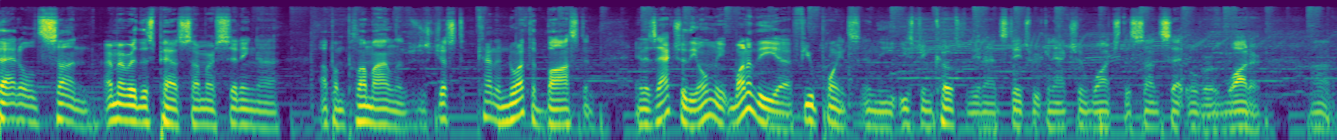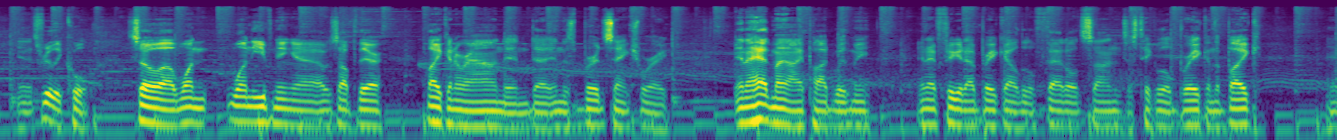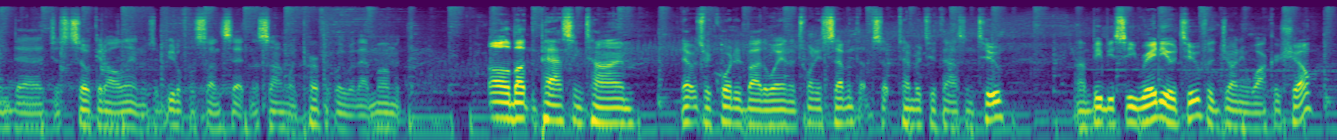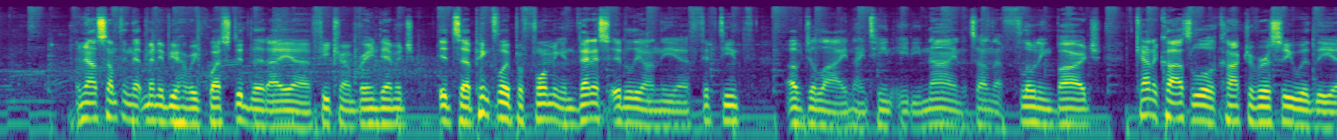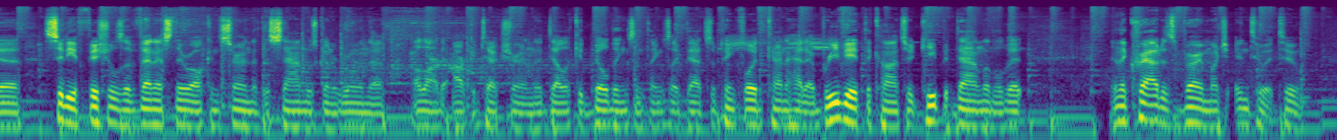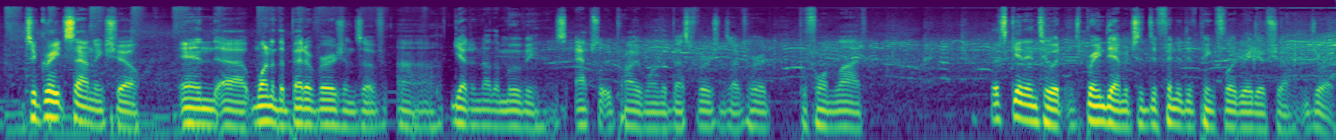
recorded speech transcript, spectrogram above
Fat Old Sun. I remember this past summer sitting uh, up on Plum Island, which is just kind of north of Boston, and is actually the only one of the uh, few points in the eastern coast of the United States where you can actually watch the sunset over water, uh, and it's really cool. So uh, one one evening uh, I was up there biking around and uh, in this bird sanctuary, and I had my iPod with me, and I figured I'd break out a little Fat Old Sun, just take a little break on the bike and uh, just soak it all in. It was a beautiful sunset, and the song went perfectly with that moment. All about the passing time. That was recorded, by the way, on the 27th of September 2002 on BBC Radio 2 for the Johnnie Walker Show. And now something that many of you have requested that I uh, feature on Brain Damage. It's uh, Pink Floyd performing in Venice, Italy on the uh, 15th of July, 1989. It's on that floating barge. Kind of caused a little controversy with the uh, city officials of Venice. They were all concerned that the sound was going to ruin the, a lot of the architecture and the delicate buildings and things like that. So Pink Floyd kind of had to abbreviate the concert, keep it down a little bit. And the crowd is very much into it, too. It's a great sounding show and uh, one of the better versions of uh, yet another movie. It's absolutely probably one of the best versions I've heard performed live. Let's get into it. It's Brain Damage, the definitive Pink Floyd radio show. Enjoy.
